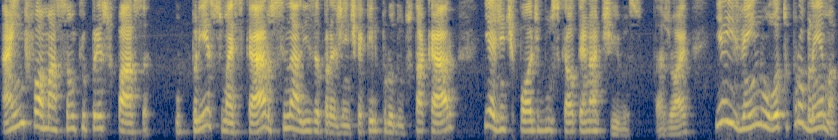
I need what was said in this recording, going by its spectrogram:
a informação que o preço passa o preço mais caro sinaliza para a gente que aquele produto está caro e a gente pode buscar alternativas, tá joia? E aí vem no outro problema,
